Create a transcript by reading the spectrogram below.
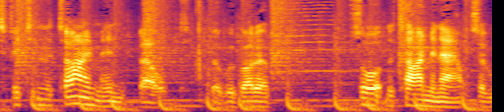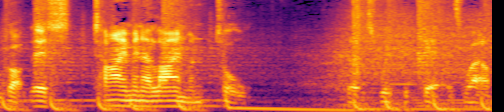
Is fitting the timing belt but we've got to sort the timing out. So we've got this timing alignment tool that's with the kit as well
